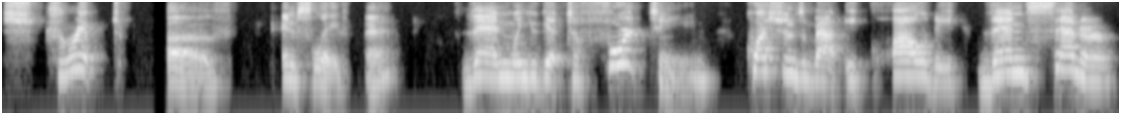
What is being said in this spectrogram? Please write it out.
stripped of enslavement then when you get to 14 questions about equality then center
